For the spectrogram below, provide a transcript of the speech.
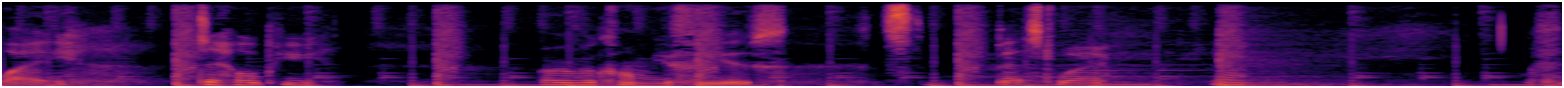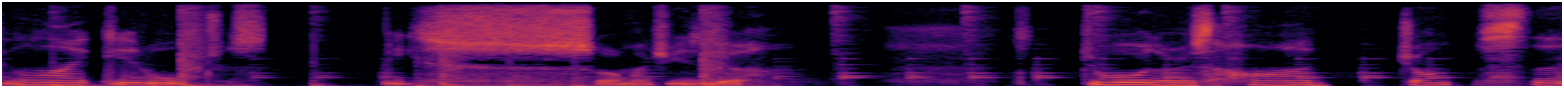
way to help you overcome your fears. It's the best way. Yeah. I feel like it'll just be so much easier to do all those hard jumps that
